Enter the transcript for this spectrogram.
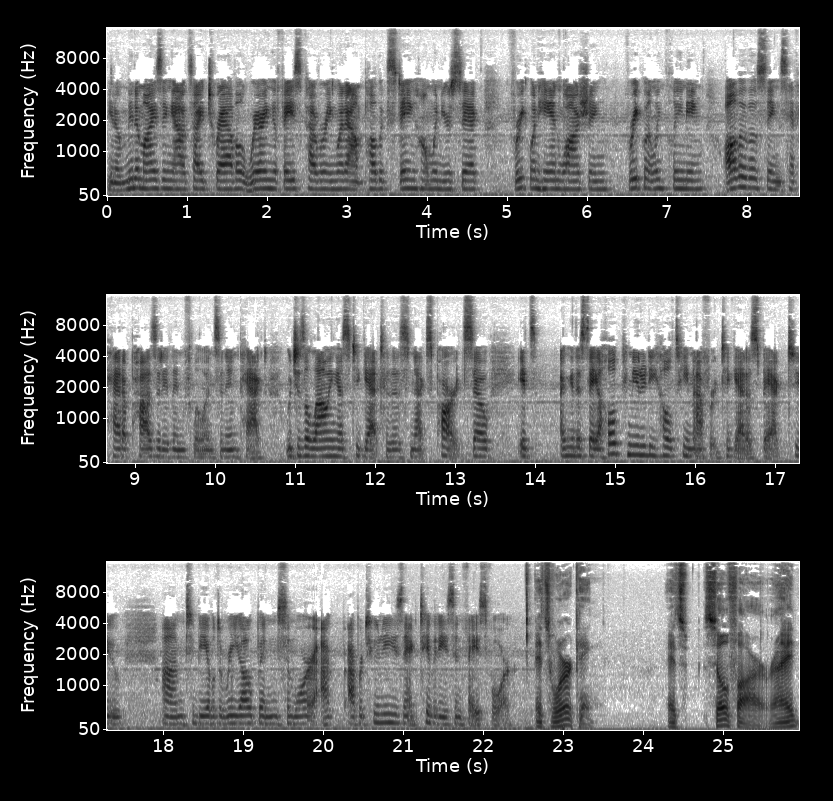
you know, minimizing outside travel, wearing a face covering when out in public, staying home when you're sick, frequent hand washing, frequently cleaning, all of those things have had a positive influence and impact, which is allowing us to get to this next part. So, it's, I'm going to say, a whole community, whole team effort to get us back to. Um, to be able to reopen some more opportunities and activities in phase four. It's working. It's so far, right?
